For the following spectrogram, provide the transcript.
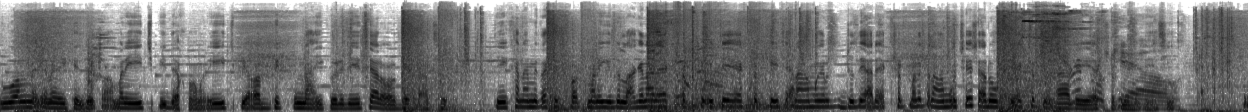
গ্লোয়াল মেরে মেরে খেলছে তো। আমার এইচপি দেখো আমার এইচপি অর্ধেক নাই করে দিয়েছে আর অর্ধেক আছে। তো এখানে আমি তাকে শট মারি কিন্তু লাগে না আর এক শট খেয়েছে এক শট খেয়েছে আর আমার যদি আর এক শট মারে তাহলে আমও শেষ আর ওকে এক শট আরে এক শট মেরে দিয়েছি। তো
